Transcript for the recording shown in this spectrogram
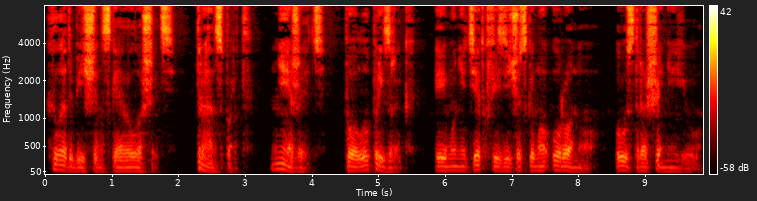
Кладбищенская лошадь. Транспорт. Нежить. Полупризрак. Иммунитет к физическому урону. Устрашению.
